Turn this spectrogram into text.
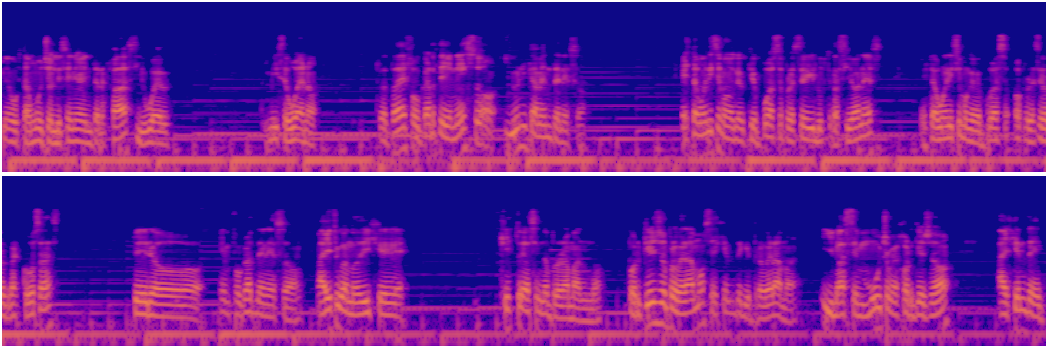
me gusta mucho el diseño de interfaz y web. Me dice, bueno, Trata de enfocarte en eso y únicamente en eso. Está buenísimo que, puedas ofrecer ilustraciones, está buenísimo que me puedas ofrecer otras cosas, pero enfócate en eso. Ahí fue cuando dije, ¿qué estoy haciendo programando? ¿Por qué yo programo si hay gente que programa y lo hace mucho mejor que yo? Hay gente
